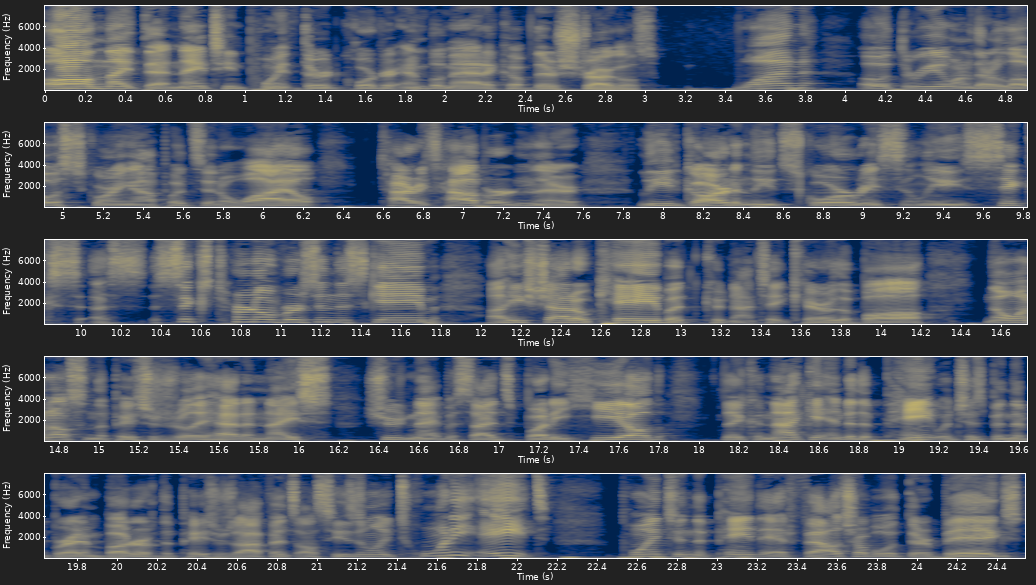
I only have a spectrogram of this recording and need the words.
all night. That 19 point third quarter, emblematic of their struggles. 103, one of their lowest scoring outputs in a while. Tyrese Halliburton, their lead guard and lead scorer recently, six uh, six turnovers in this game. Uh, he shot okay, but could not take care of the ball. No one else in the Pacers really had a nice shooting night besides Buddy Hield. They could not get into the paint, which has been the bread and butter of the Pacers offense all season. Only 28 points in the paint. They had foul trouble with their bigs.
